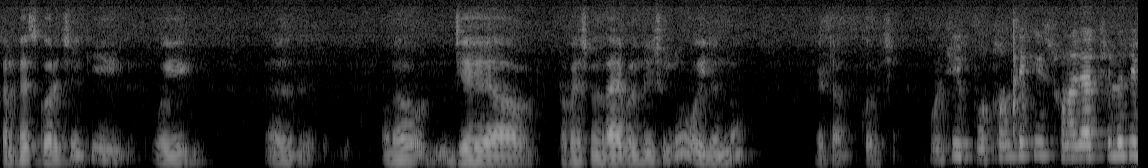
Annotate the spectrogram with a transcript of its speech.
কনফেস করেছে কি ওই যে প্রফেশনাল লাইবিলিটি ছিল ওই জন্য এটা করেছে। বলছি প্রথম থেকেই শোনা যাচ্ছিল যে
